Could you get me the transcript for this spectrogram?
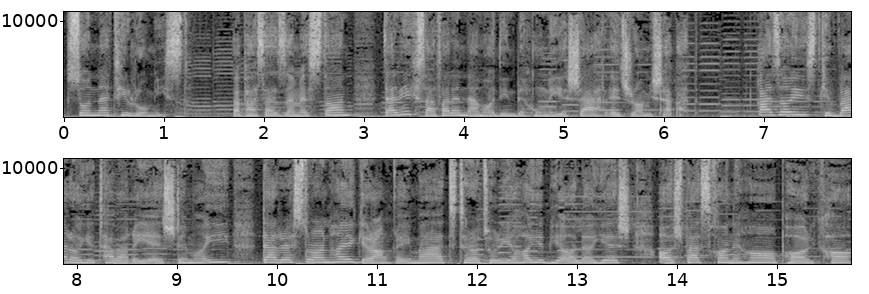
سنتی رومی است و پس از زمستان در یک سفر نمادین به حومه شهر اجرا می شود. غذایی است که ورای طبقه اجتماعی در رستوران های گران قیمت، تراتوریه های بیالایش، آشپزخانه ها، پارک ها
